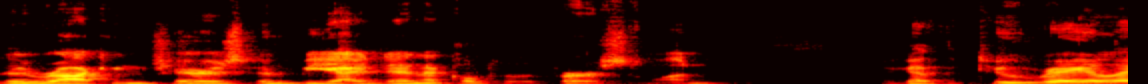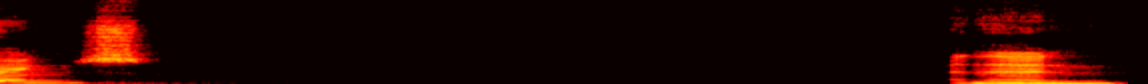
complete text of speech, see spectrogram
the rocking chair is going to be identical to the first one. We got the two railings. And then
